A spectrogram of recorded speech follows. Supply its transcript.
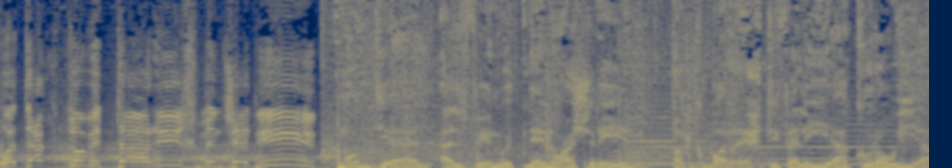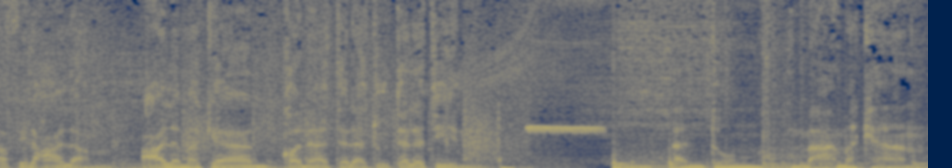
وتكتب التاريخ من جديد. مونديال 2022 أكبر احتفالية كروية في العالم على مكان قناة 33 أنتم مع مكان.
